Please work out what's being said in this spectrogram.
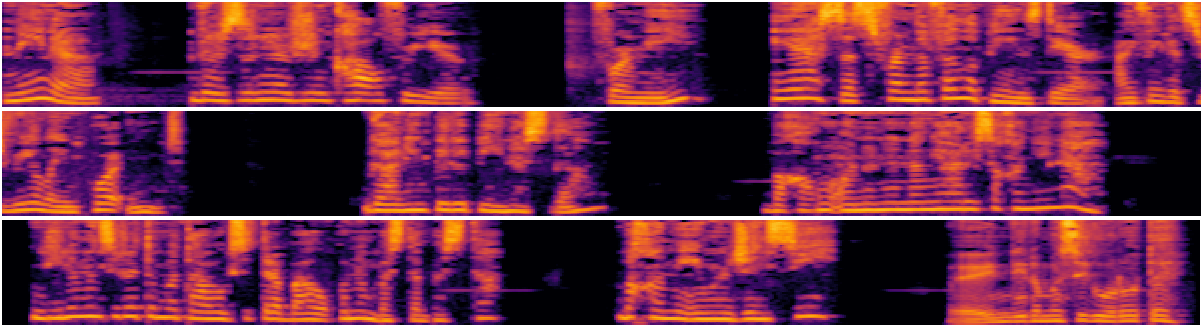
Nina, there's an urgent call for you. For me? Yes, that's from the Philippines, dear. I think it's really important. Galing Pilipinas daw? Baka kung ano na nangyari sa kanila. Hindi naman sila tumatawag sa trabaho ko ng basta-basta. Baka may emergency. Eh, hindi naman siguro, te.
